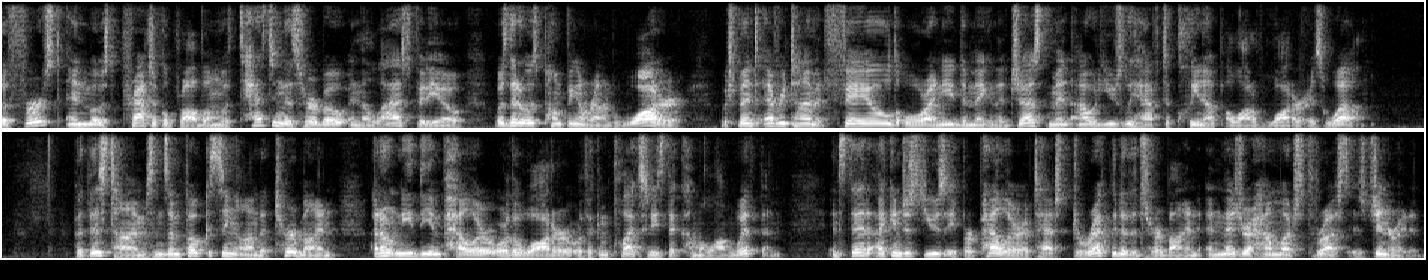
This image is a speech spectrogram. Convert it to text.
The first and most practical problem with testing this turbo in the last video was that it was pumping around water, which meant every time it failed or I needed to make an adjustment, I would usually have to clean up a lot of water as well. But this time, since I'm focusing on the turbine, I don't need the impeller or the water or the complexities that come along with them. Instead, I can just use a propeller attached directly to the turbine and measure how much thrust is generated.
